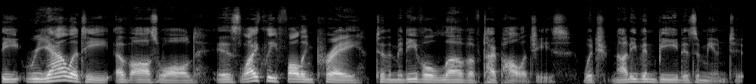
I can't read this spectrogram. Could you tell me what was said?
The reality of Oswald is likely falling prey to the medieval love of typologies, which not even Bede is immune to.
